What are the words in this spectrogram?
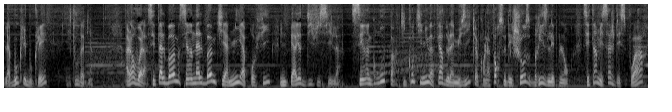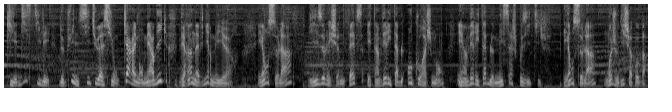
la boucle est bouclée et tout va bien. Alors voilà, cet album, c'est un album qui a mis à profit une période difficile. C'est un groupe qui continue à faire de la musique quand la force des choses brise les plans. C'est un message d'espoir qui est distillé depuis une situation carrément merdique vers un avenir meilleur. Et en cela, The Isolation Tapes est un véritable encouragement et un véritable message positif. Et en cela, moi je dis chapeau bas.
